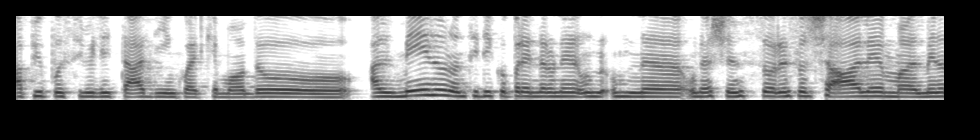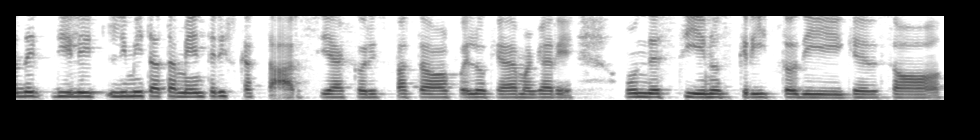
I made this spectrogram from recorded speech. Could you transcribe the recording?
Ha più possibilità di in qualche modo, almeno non ti dico prendere un, un, un ascensore sociale, ma almeno di, di, limitatamente riscattarsi, ecco, rispetto a quello che è magari un destino scritto di, che ne so,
